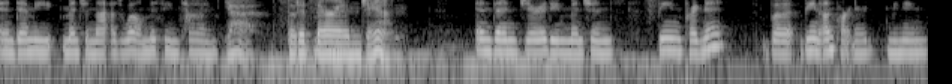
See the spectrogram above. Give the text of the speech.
And Demi mentioned that as well, missing time. yeah. So did sarah mm-hmm. and jan. And then Geraldine mentions being pregnant, but being unpartnered, meaning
